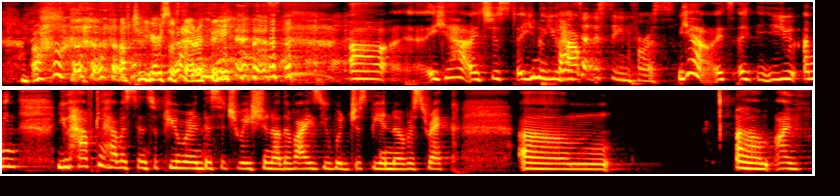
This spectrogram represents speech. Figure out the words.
After years of therapy. Uh, yeah, it's just you know you Come on, have set the scene for us. yeah it's uh, you i mean you have to have a sense of humor in this situation otherwise you would just be a nervous wreck um, um, i've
